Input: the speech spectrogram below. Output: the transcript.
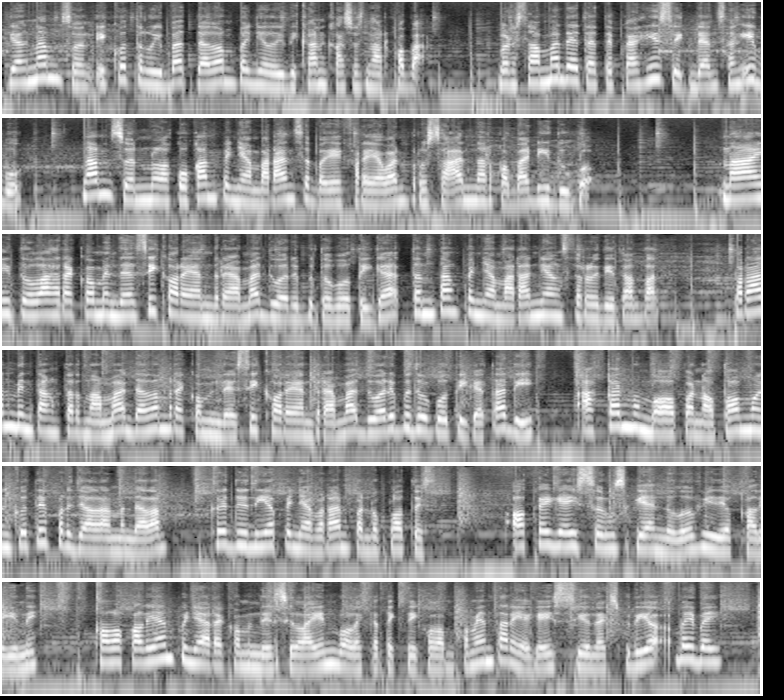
Gang Namsun ikut terlibat dalam penyelidikan kasus narkoba. Bersama detektif Kang dan sang ibu, Namsun melakukan penyamaran sebagai karyawan perusahaan narkoba di Dugo. Nah, itulah rekomendasi Korean drama 2023 tentang penyamaran yang seru ditonton. Peran bintang ternama dalam rekomendasi Korean drama 2023 tadi akan membawa penonton mengikuti perjalanan mendalam ke dunia penyamaran penuh plot twist. Oke guys, sekian dulu video kali ini. Kalau kalian punya rekomendasi lain, boleh ketik di kolom komentar ya guys. See you next video. Bye-bye.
